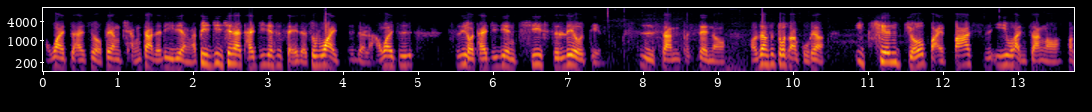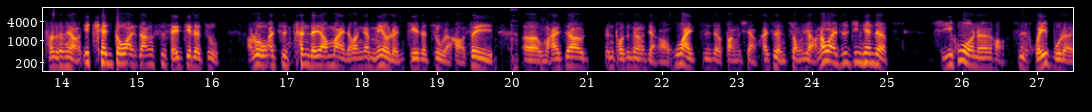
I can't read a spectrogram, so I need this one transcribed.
外资还是有非常强大的力量啊，毕竟现在台积电是谁的？是外资的啦，外资持有台积电七十六点。四三 percent 哦，好像是多少股票？一千九百八十一万张哦，哦，投资朋友，一千多万张是谁接得住？啊，如果外资真的要卖的话，应该没有人接得住了哈。所以，呃，我们还是要跟投资朋友讲哦，外资的方向还是很重要。那外资今天的期货呢，哈，是回补了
